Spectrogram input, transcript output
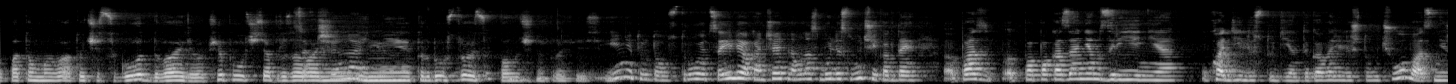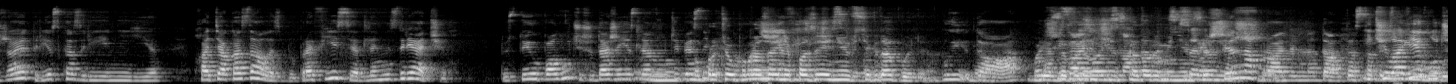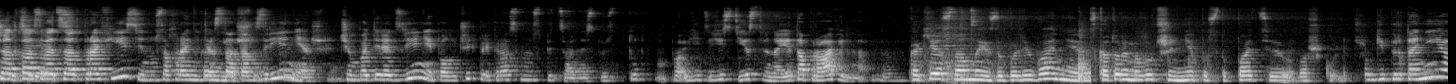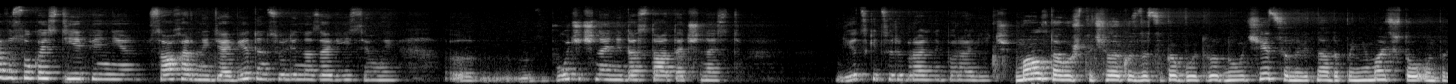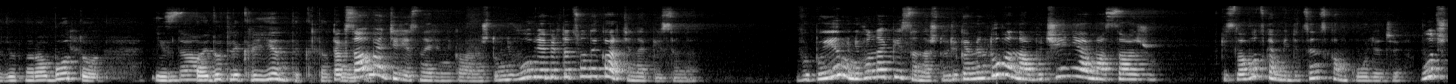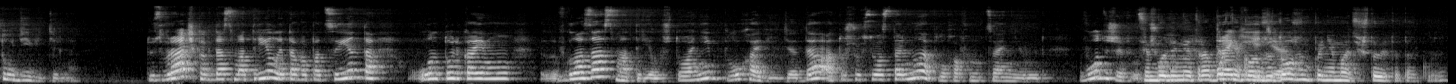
потом отучиться год, два или вообще получить образование Совершенно и не трудоустроиться в полученной профессии. И не трудоустроиться. Или окончательно у нас были случаи, когда по, по показаниям зрения уходили студенты, говорили, что учеба снижает резко зрение. Хотя, казалось бы, профессия для незрячих – То есть ты ее получишь, и даже если она ну, у тебя ну, противопоказания по зрению всегда были. Вы, да, да. заболевания, с которыми не Совершенно конечно. правильно, да. да. И человек лучше отказывается от профессии, но сохранить конечно, остаток зрения, конечно. чем потерять зрение и получить прекрасную специальность. То есть тут естественно, и это правильно. Да. Какие основные заболевания, с которыми лучше не поступать в ваш колледж? Гипертония высокой степени, сахарный диабет инсулинозависимый, Э, почечная недостаточность, детский церебральный паралич. Мало того, что человеку с ДЦП будет трудно учиться, но ведь надо понимать, что он придет на работу, и да. пойдут ли клиенты к такому. Так самое интересное, Ирина Николаевна, что у него в реабилитационной карте написано. В ВПР у него написано, что рекомендовано обучение массажу в Кисловодском медицинском колледже. Вот что удивительно. То есть врач, когда смотрел этого пациента, он только ему в глаза смотрел, что они плохо видят, да, а то, что все остальное плохо функционирует. Вот же Тем более медработник, трагедия. он же должен понимать, что это такое.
